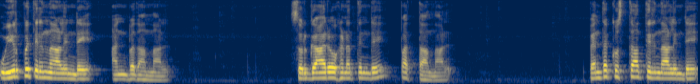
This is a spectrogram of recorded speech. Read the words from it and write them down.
ഉയർപ്പ് തിരുനാളിന്റെ അൻപതാം നാൾ സ്വർഗാരോഹണത്തിന്റെ പത്താം നാൾ പെന്തക്കുസ്ത തിരുനാളിന്റെ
